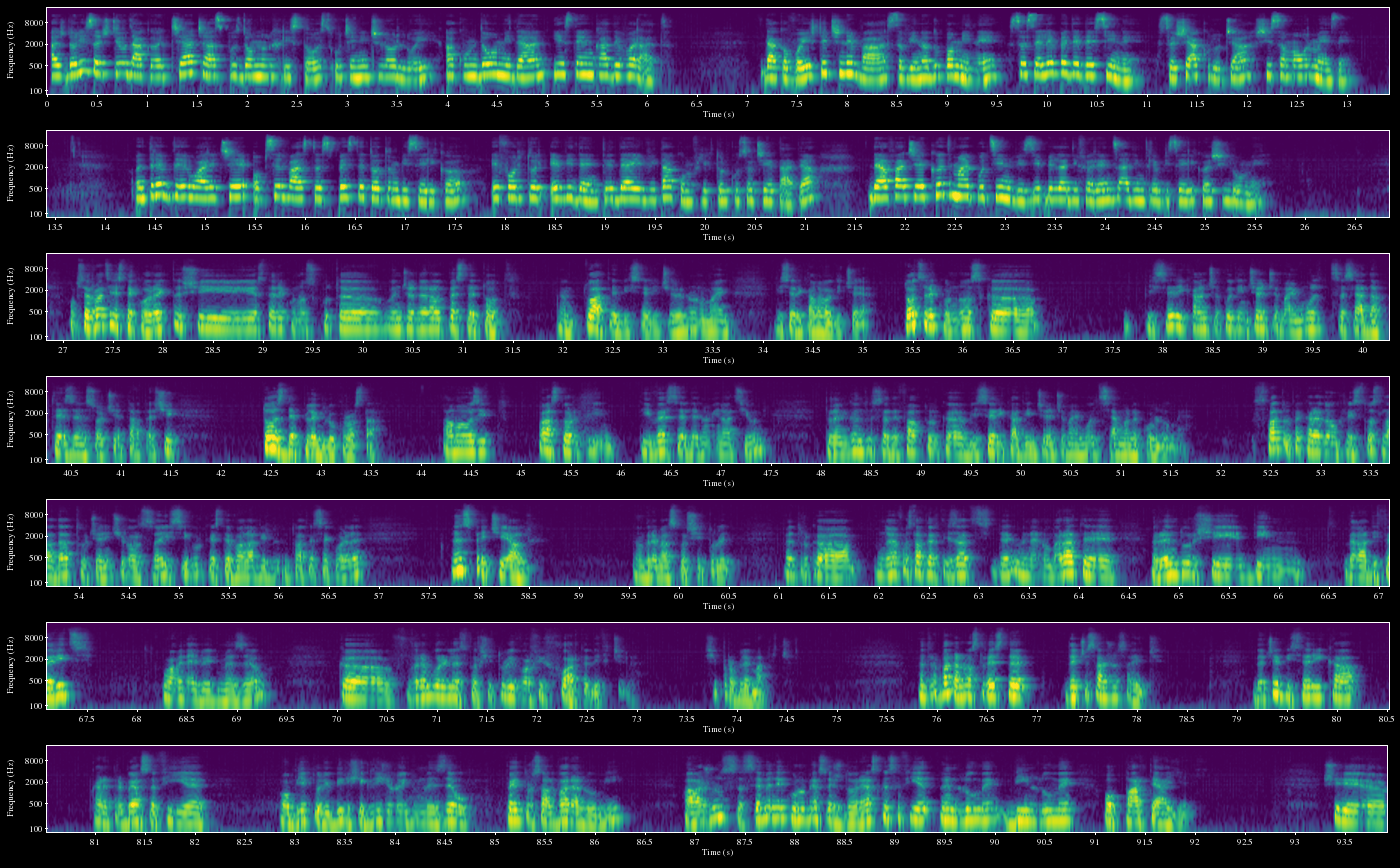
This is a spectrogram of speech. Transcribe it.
Aș dori să știu dacă ceea ce a spus Domnul Hristos ucenicilor lui acum 2000 de ani este încă adevărat. Dacă voiește cineva să vină după mine, să se lepede de sine, să-și ia crucea și să mă urmeze. Întreb deoarece observ astăzi peste tot în biserică eforturi evidente de a evita conflictul cu societatea, de a face cât mai puțin vizibilă diferența dintre biserică și lume. Observația este corectă și este recunoscută în general peste tot, în toate bisericile, nu numai în Biserica la Odiseea. Toți recunosc că biserica a început din ce în ce mai mult să se adapteze în societate și toți deplâng lucrul ăsta. Am auzit pastori din diverse denominațiuni plângându-se de faptul că biserica din ce în ce mai mult seamănă cu lumea. Sfatul pe care Domnul Hristos l-a dat ucenicilor săi, sigur că este valabil în toate secolele, în special în vremea sfârșitului. Pentru că noi am fost avertizați de, în nenumărate rânduri și din, de la diferiți oameni ai lui Dumnezeu că vremurile sfârșitului vor fi foarte dificile și problematice. Întrebarea noastră este de ce s-a ajuns aici? De ce biserica, care trebuia să fie obiectul iubirii și grijii lui Dumnezeu pentru salvarea lumii, a ajuns să semene cu lumea, să-și dorească să fie în lume, din lume, o parte a ei. Și uh,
